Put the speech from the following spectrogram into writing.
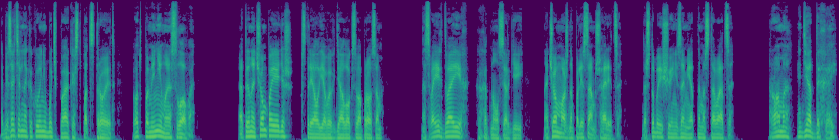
Обязательно какую-нибудь пакость подстроит. Вот помяни мое слово». «А ты на чем поедешь?» — встрял я в их диалог с вопросом. «На своих двоих», — хохотнул Сергей. «На чем можно по лесам шариться? Да чтобы еще и незаметным оставаться». «Рома, иди отдыхай.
